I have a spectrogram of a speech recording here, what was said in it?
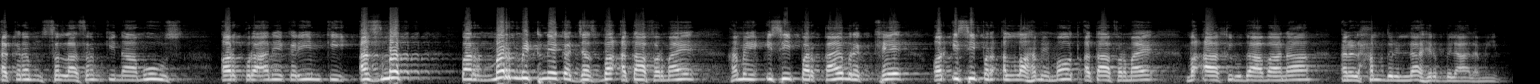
اکرم صلی اللہ علیہ وسلم کی ناموس اور قرآن کریم کی عظمت پر مر مٹنے کا جذبہ عطا فرمائے۔ ہمیں اسی پر قائم رکھے اور اسی پر اللہ ہمیں موت عطا فرمائے۔ وآخر دعوانا ان الحمدللہ رب العالمین۔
